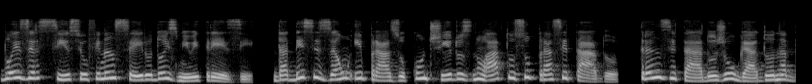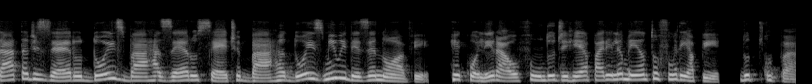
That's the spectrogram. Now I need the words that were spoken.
do exercício financeiro 2013, da decisão e prazo contidos no ato supracitado, transitado julgado na data de 02/07/2019, recolherá ao Fundo de Reaparelhamento FURIAP, do TUPA,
